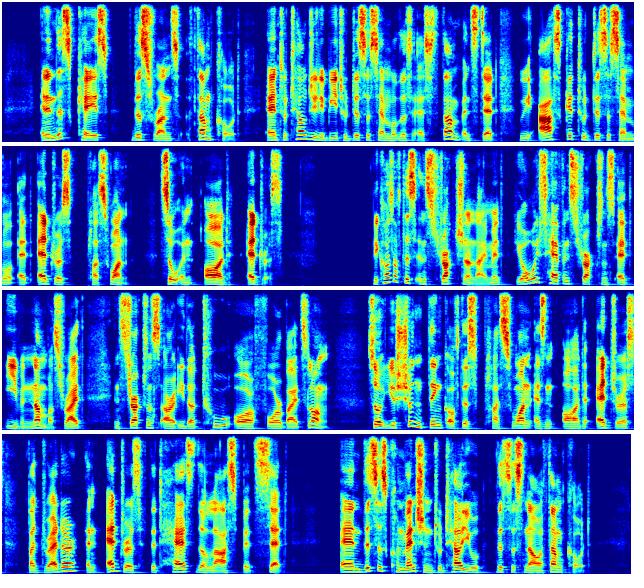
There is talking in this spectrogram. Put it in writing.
And in this case, this runs thumb code, and to tell GDB to disassemble this as thumb instead, we ask it to disassemble at address plus 1, so an odd address. Because of this instruction alignment, you always have instructions at even numbers, right? Instructions are either 2 or 4 bytes long. So you shouldn't think of this plus 1 as an odd address, but rather an address that has the last bit set. And this is convention to tell you this is now a thumb code.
